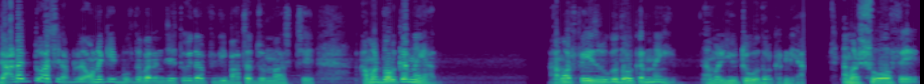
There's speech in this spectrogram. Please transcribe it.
গা ডাকতে আসি আপনারা অনেকেই বলতে পারেন যে তৈদ আফ্রিদি বাঁচার জন্য আসছে। আমার দরকার নাই আর। আমার ফেসবুকও দরকার নেই আমার ইউটিউবও দরকার নেই। আমার শো অফে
